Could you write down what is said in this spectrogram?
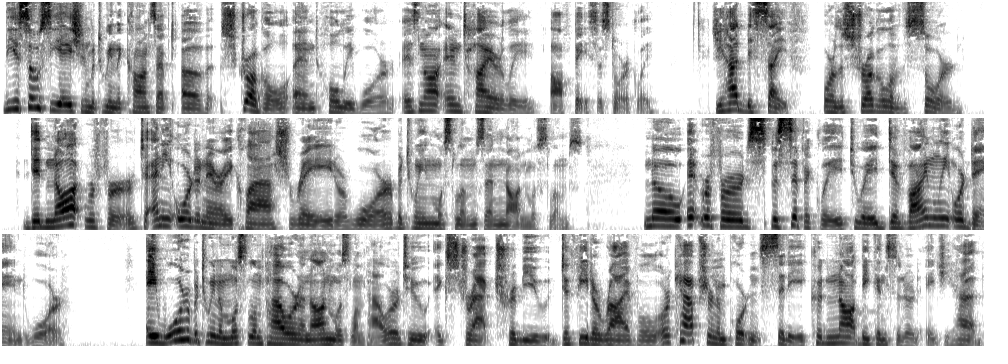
the association between the concept of struggle and holy war is not entirely off base historically. Jihad bisayf, or the struggle of the sword, did not refer to any ordinary clash, raid, or war between Muslims and non Muslims. No, it referred specifically to a divinely ordained war. A war between a Muslim power and a non Muslim power to extract tribute, defeat a rival, or capture an important city could not be considered a jihad.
